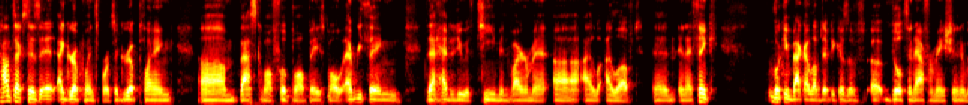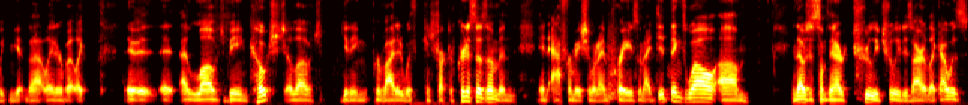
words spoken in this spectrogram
context is it, I grew up playing sports. I grew up playing um, basketball, football, baseball, everything that had to do with team environment. Uh, I, I loved, and and I think looking back, I loved it because of uh, built-in affirmation, and we can get into that later. But like, it, it, I loved being coached. I loved getting provided with constructive criticism and and affirmation when I'm praised when I did things well. Um, and that was just something I truly, truly desired. Like I was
